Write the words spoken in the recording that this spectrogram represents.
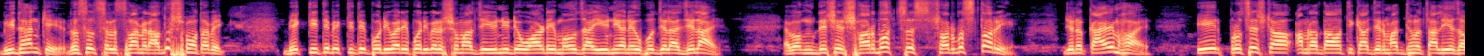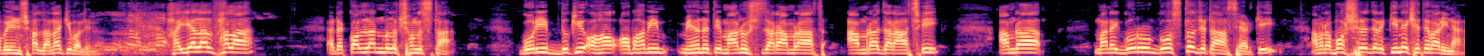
বিধানকে, রসুল সাল্লাহ সাল্লামের আদর্শ মোতাবেক ব্যক্তিতে ব্যক্তিতে, পরিবারে পরিবারের সমাজে, ইউনিটে, ওয়ার্ডে, মৌজা, ইউনিয়নে, উপজেলা, জেলায় এবং দেশের সর্বোচ্চ, সর্বস্তরে যেন কায়েম হয় এর প্রচেষ্টা আমরা দাওয়াতি কাজের মাধ্যমে চালিয়ে যাব ইনশাল্লাহ নাকি বলেন? হাইয়ালাল ফালা, একটা কল্যাণমূলক সংস্থা। গরিব, দুঃখী, অহ- অভাবী, মেহনতি মানুষ যারা আমরা আমরা যারা আছি, আমরা মানে গরুর গোস্ত যেটা আছে আর কি, আমরা বৎসরে যারা কিনে খেতে পারি না,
